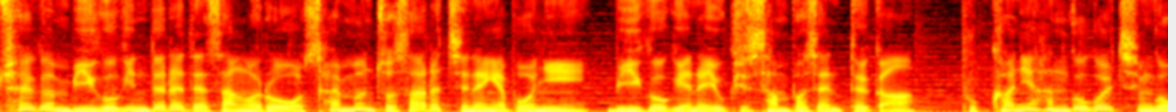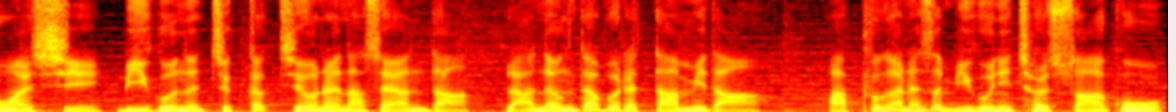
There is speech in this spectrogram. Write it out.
최근 미국인들을 대상으로 설문조사를 진행해보니 미국인의 63%가 북한이 한국을 침공할 시 미군은 즉각 지원에 나서야 한다 라는 응답을 했다 합니다. 아프간에서 미군이 철수하고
